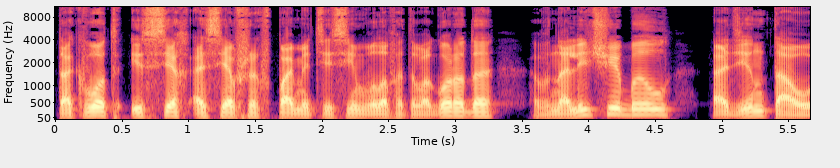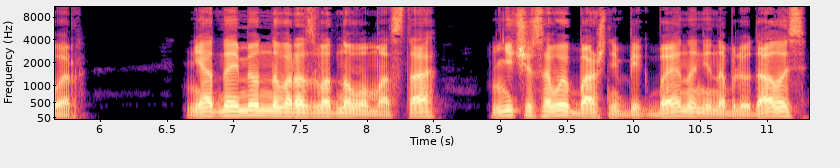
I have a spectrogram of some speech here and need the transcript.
Так вот, из всех осевших в памяти символов этого города в наличии был один Тауэр. Ни одноименного разводного моста, ни часовой башни Биг Бена не наблюдалось,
